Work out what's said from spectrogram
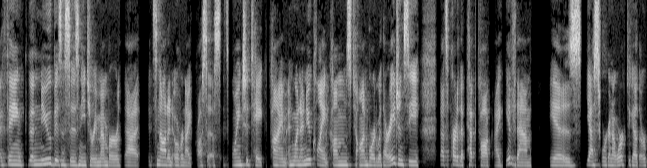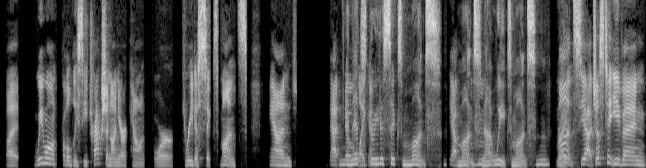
I think the new businesses need to remember that it's not an overnight process. It's going to take time. And when a new client comes to onboard with our agency, that's part of the pep talk I give them is yes, we're going to work together, but we won't probably see traction on your account for three to six months. And that no and that's like three to six months yeah months mm-hmm. not weeks months months right. yeah just to even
